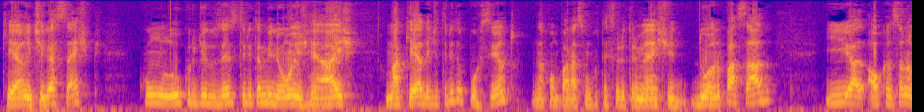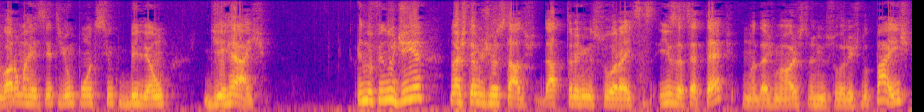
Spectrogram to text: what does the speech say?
que é a antiga CESP, com um lucro de 230 milhões de reais, uma queda de 30% na comparação com o terceiro trimestre do ano passado, e a, alcançando agora uma receita de 1,5 bilhão de reais. E no fim do dia, nós temos os resultados da transmissora ISA-CETEP, uma das maiores transmissoras do país,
